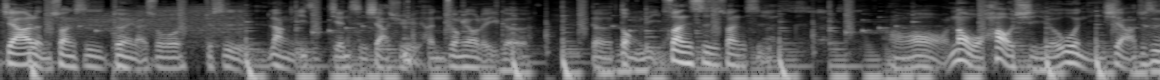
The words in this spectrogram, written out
家人算是对你来说，就是让你一直坚持下去很重要的一个的动力嘛。算是算是，哦，那我好奇的问你一下，就是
